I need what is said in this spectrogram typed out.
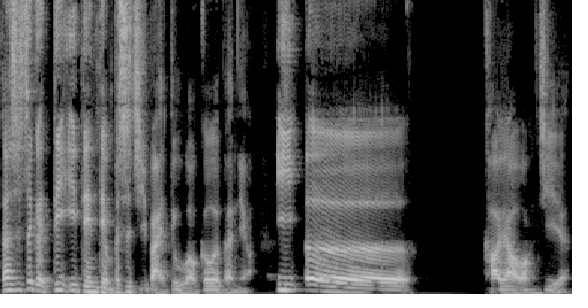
但是这个低一点点不是几百度哦，各位朋友，一二，靠要忘记了，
